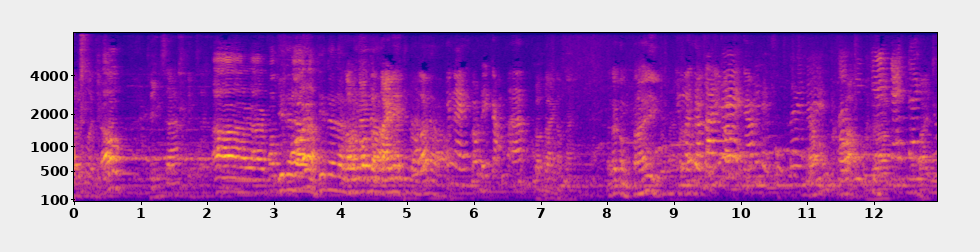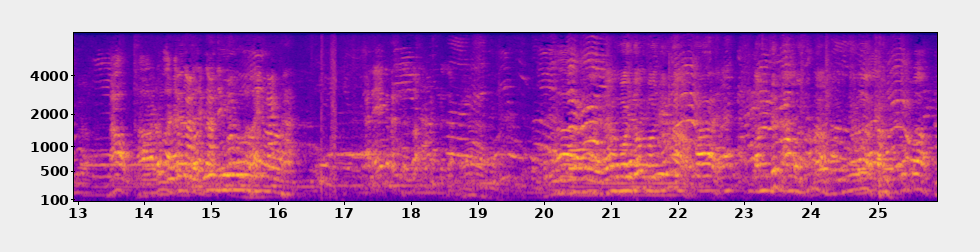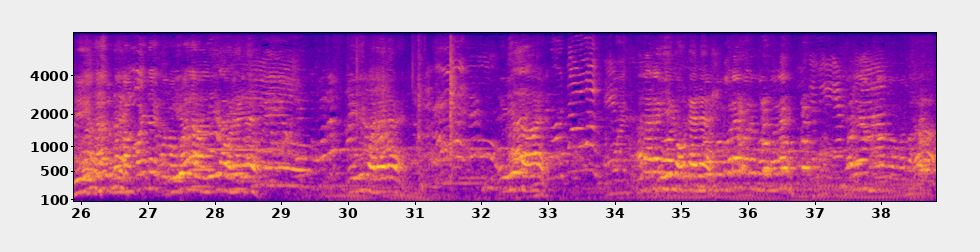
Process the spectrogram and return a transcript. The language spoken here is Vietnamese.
đúng rồi chính xác đâu chính xác chính xác à, à phong đây à đây là Con- con cầm tay đi. Cái này còn để cắm hả? cầm tay cầm tay nó cầm tay Nhưng mà sao tay này cắm để phục lên đấy đâu à, đúng rồi Cầm đây cầm cầm đến mông người? À đấy cái bịch lửa. Em ngồi xuống ngồi xuống nào tâm sức nào ngồi xuống nào ngồi xuống lên đi hát ngồi vòng quanh đây ngồi vòng đi quanh là đây đi ngồi đây đây đi ngồi đây đây đi rồi ở đây đây đi ngồi ngồi đây đây ngồi đây ngồi đây ngồi đây ngồi đây em ngồi ngồi ngồi ngồi Đó.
